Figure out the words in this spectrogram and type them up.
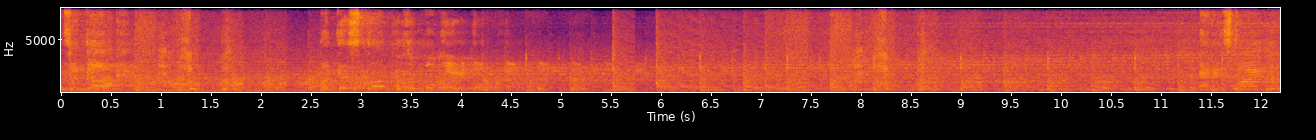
It's a duck. But this duck is a nuclear duck. And it's time to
